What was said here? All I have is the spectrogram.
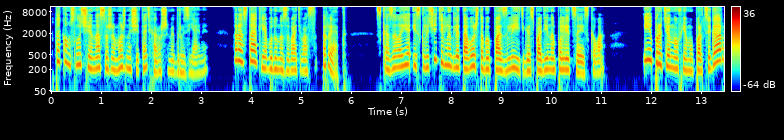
«В таком случае нас уже можно считать хорошими друзьями», «Раз так, я буду называть вас Ред», — сказала я исключительно для того, чтобы позлить господина полицейского. И, протянув ему портсигар,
